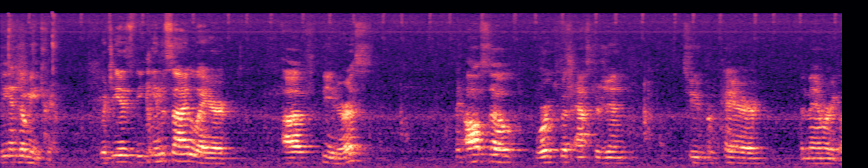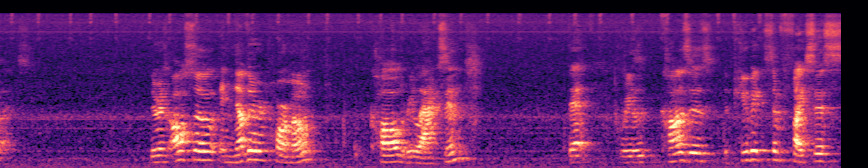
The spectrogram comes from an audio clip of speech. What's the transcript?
the endometrium, which is the inside layer of the uterus. It also works with estrogen to prepare the mammary glands. There is also another hormone called relaxin that re- causes the pubic symphysis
